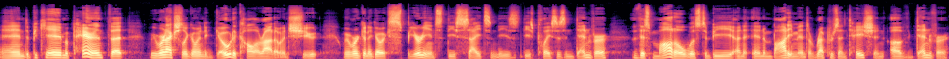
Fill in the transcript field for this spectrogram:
And it became apparent that we weren't actually going to go to Colorado and shoot. We weren't going to go experience these sites and these, these places in Denver. This model was to be an, an embodiment, a representation of Denver.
